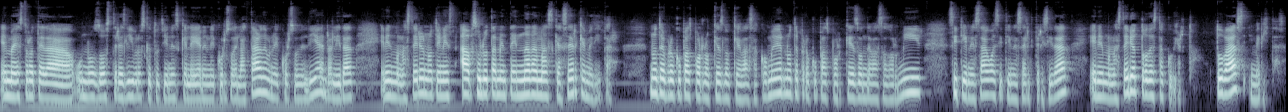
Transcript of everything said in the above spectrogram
el maestro te da unos 2, 3 libros que tú tienes que leer en el curso de la tarde o en el curso del día, en realidad en el monasterio no tienes absolutamente nada más que hacer que meditar. No te preocupas por lo que es lo que vas a comer, no te preocupas por qué es donde vas a dormir, si tienes agua, si tienes electricidad. En el monasterio todo está cubierto. Tú vas y meditas.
